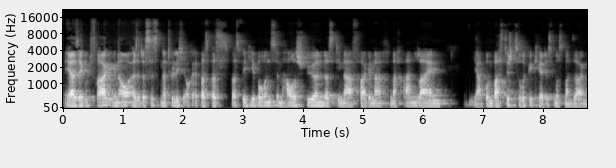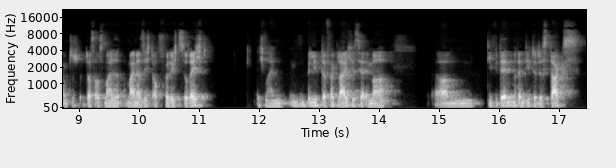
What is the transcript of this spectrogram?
Ja, sehr gute Frage, genau. Also das ist natürlich auch etwas, was, was wir hier bei uns im Haus spüren, dass die Nachfrage nach, nach Anleihen ja bombastisch zurückgekehrt ist, muss man sagen. Und das aus meiner, meiner Sicht auch völlig zu Recht. Ich meine, ein beliebter Vergleich ist ja immer ähm, Dividendenrendite des DAX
